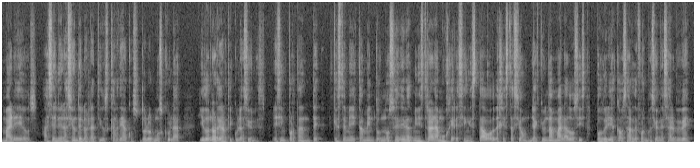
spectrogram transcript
mareos, aceleración de los latidos cardíacos, dolor muscular y dolor de articulaciones. Es importante que este medicamento no se debe administrar a mujeres en estado de gestación, ya que una mala dosis podría causar deformaciones al bebé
